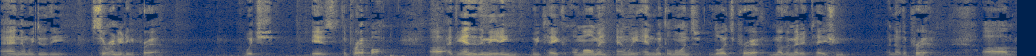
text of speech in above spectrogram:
And then we do the serenity prayer, which is the prayer part. Uh, at the end of the meeting, we take a moment and we end with the Lord's, Lord's Prayer. Another meditation, another prayer. Um,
